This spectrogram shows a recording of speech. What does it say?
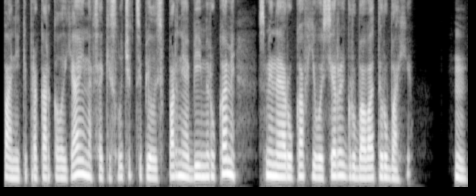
в панике прокаркала я и на всякий случай вцепилась в парня обеими руками, сминая рукав его серой грубоватой рубахи. Хм,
